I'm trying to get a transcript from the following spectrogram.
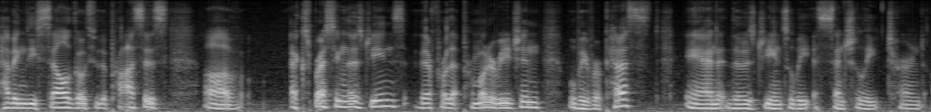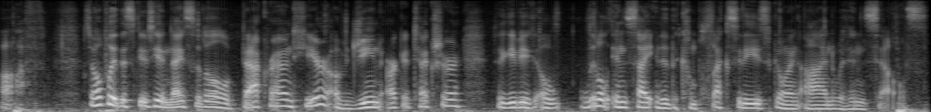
having the cell go through the process of expressing those genes. Therefore, that promoter region will be repressed and those genes will be essentially turned off. So hopefully this gives you a nice little background here of gene architecture to give you a little insight into the complexities going on within cells.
